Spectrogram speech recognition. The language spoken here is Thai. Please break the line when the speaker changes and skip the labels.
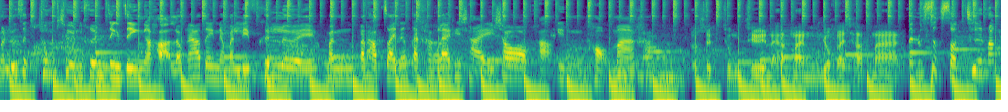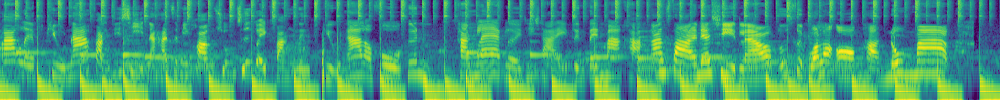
มันรู้สึกชุ่มชื้นขึ้นจริงๆอะค่ะ แล้วหน้าตัวเองเนี่ยมันลิฟต์ขึ้นเลย มันประทับใจตั้งแต่ครั้งแรกที่ใช้ชอบค่ะกลิ่นหอมมากค่ะ
รู้สึกชุ่มชื่นนะครับ มันยกกระชับมาก
มันรู้สึกสดชื่นมากๆเลย ผิวหน้าฝั่งที่ฉีดนะคะ จะมีความชุ่มชื่นกว่าอีกฝั่งหนึ่ง
ผิวหน้าเราฟูขึ้น ครั้งแรกเลยที่ใช้ตื่นเต้นมากค่ะ
ด้านซ้ายเนี่ยฉีดแล้วรู้สึกว่าละอองค่ะนุ่มมาก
